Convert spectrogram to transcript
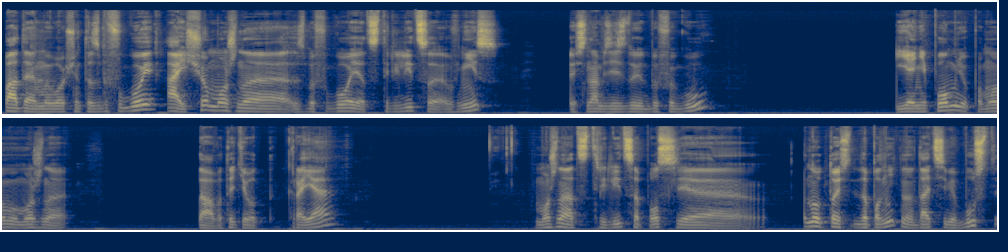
Падаем мы, в общем-то, с БФГой. А, еще можно с БФГой отстрелиться вниз. То есть нам здесь дают BFG у. Я не помню, по-моему, можно... Да, вот эти вот края. Можно отстрелиться после... Ну, то есть дополнительно дать себе boost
